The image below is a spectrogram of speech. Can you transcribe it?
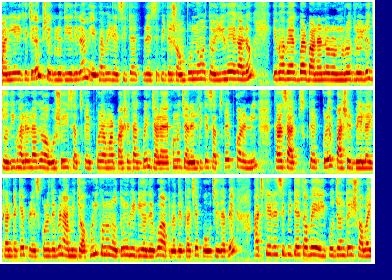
বানিয়ে রেখেছিলাম, সেগুলো দিয়ে দিলাম। এভাবে রেসিটা রেসিপিটা সম্পূর্ণ তৈরি হয়ে গেল। এভাবে একবার বানানোর অনুরোধ রইল। যদি ভালো লাগে, অবশ্যই সাবস্ক্রাইব করে আমার পাশে থাকবেন। যারা এখনও চ্যানেলটিকে সাবস্ক্রাইব করেনি তারা সাবস্ক্রাইব করে পাশের বেল আইকনটাকে প্রেস করে দেবেন। আমি যখনই কোনো নতুন ভিডিও দেব, আপনাদের কাছে পৌঁছে যাবে। আজকের রেসিপিটা তবে এই পর্যন্তই। সবাই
